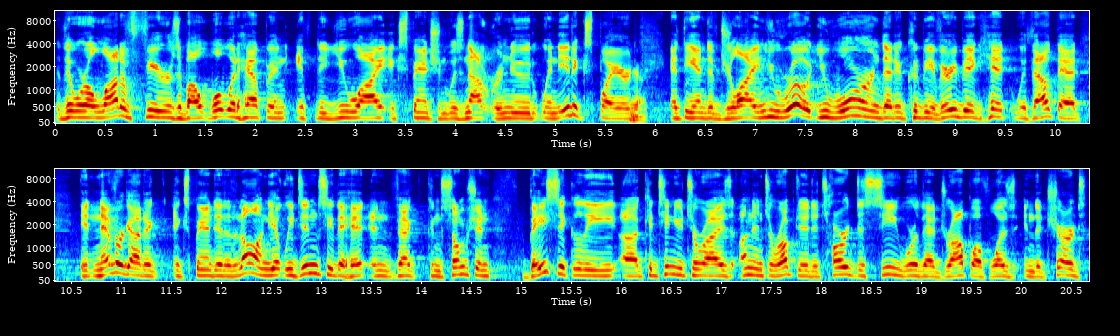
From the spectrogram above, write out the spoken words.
there were a lot of fears about what would happen if the UI expansion was not renewed when it expired yeah. at the end of July. And you wrote, you warned that it could be a very big hit without that. It never got expanded at all, and yet we didn't see the hit. In fact, consumption basically uh, continued to rise uninterrupted. It's hard to see where that drop off was in the charts.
